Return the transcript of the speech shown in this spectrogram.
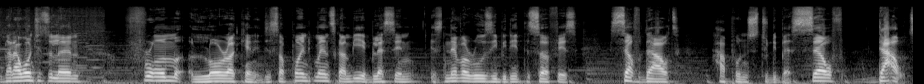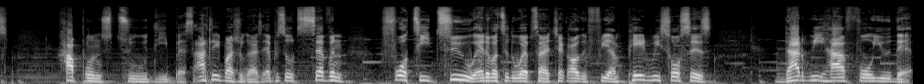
that I want you to learn from Laura Kenny. Disappointments can be a blessing. It's never rosy beneath the surface. Self-doubt happens to the best. Self-doubt happens to the best. Athlete Maestro, guys, episode 742. Head over to the website, check out the free and paid resources that we have for you there.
